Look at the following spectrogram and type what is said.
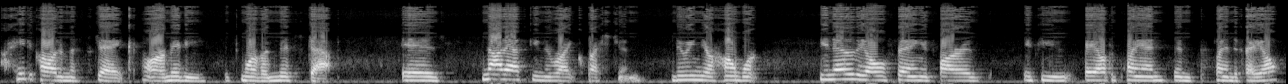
I hate to call it a mistake, or maybe it's more of a misstep, is not asking the right questions, doing your homework. You know the old saying as far as if you fail to plan, then plan to fail.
